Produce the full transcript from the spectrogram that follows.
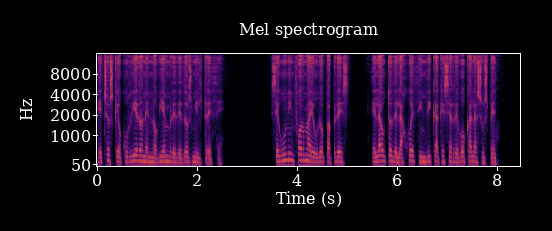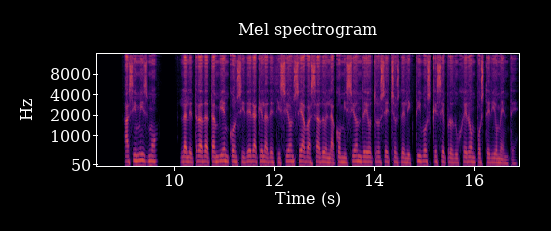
hechos que ocurrieron en noviembre de 2013. Según informa Europa Press, el auto de la juez indica que se revoca la suspensión. Asimismo, la letrada también considera que la decisión se ha basado en la comisión de otros hechos delictivos que se produjeron posteriormente.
